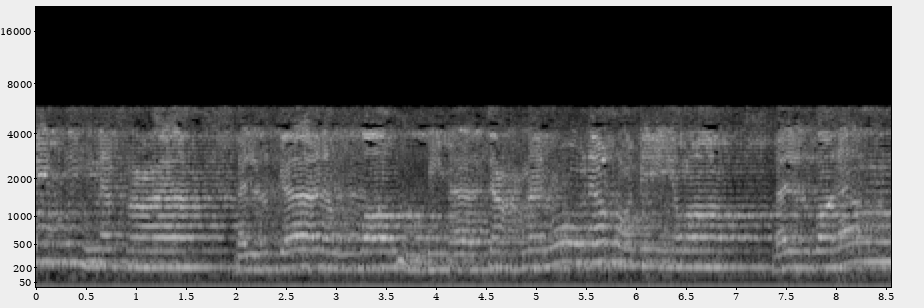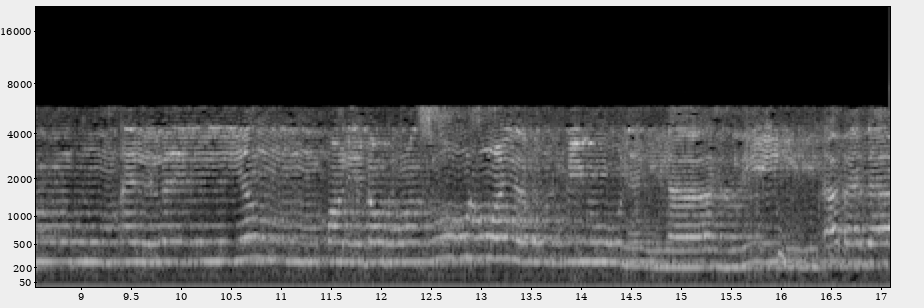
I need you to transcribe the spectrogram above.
بكم نفعا. بل كان الله بما تعملون خبيرا. بل ظننتم أن لن ينقلب الرسول والمؤمنون إلى أهليهم أبدا.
